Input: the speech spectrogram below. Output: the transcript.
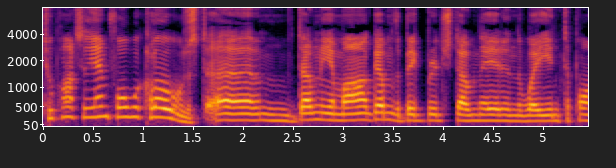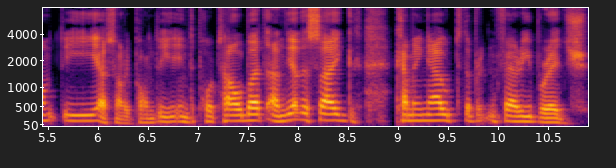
Two parts of the M4 were closed. Um, down near Margam, the big bridge down there in the way into Ponty, uh, sorry, Ponty, into Port Talbot, and the other side coming out the Briton Ferry Bridge.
